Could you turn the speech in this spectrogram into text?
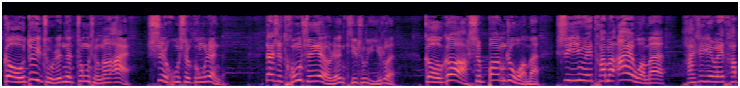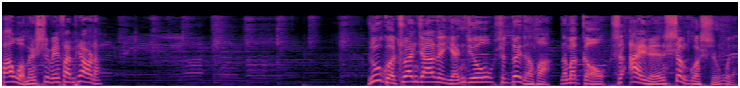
狗对主人的忠诚和爱似乎是公认的，但是同时也有人提出疑论：狗狗啊是帮助我们，是因为他们爱我们，还是因为他把我们视为饭票呢？如果专家的研究是对的话，那么狗是爱人胜过食物的。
